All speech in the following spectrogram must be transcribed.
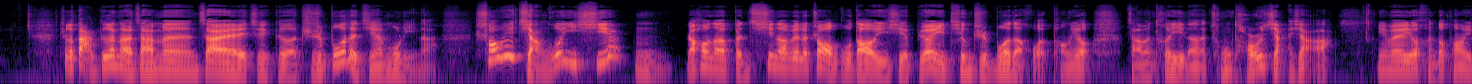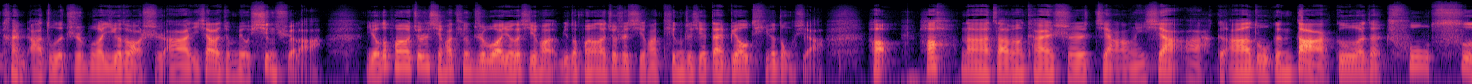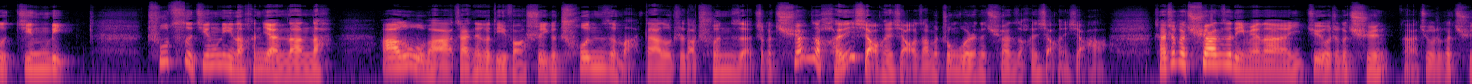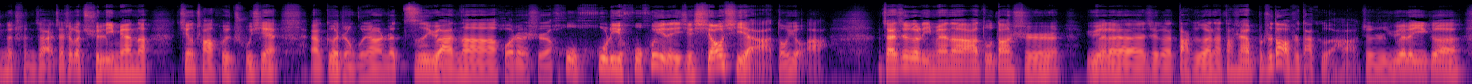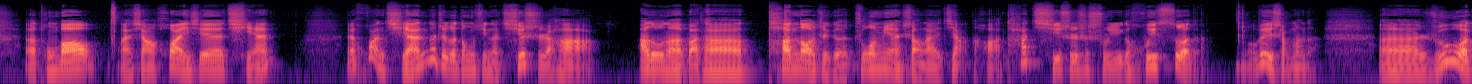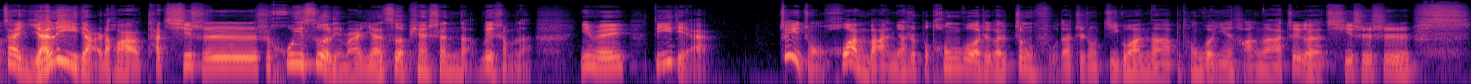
这个大哥呢，咱们在这个直播的节目里呢。稍微讲过一些，嗯，然后呢，本期呢，为了照顾到一些不愿意听直播的伙朋友，咱们特意呢从头讲一下啊，因为有很多朋友一看阿杜的直播一个多小时啊，一下子就没有兴趣了啊。有的朋友就是喜欢听直播，有的喜欢，有的朋友呢就是喜欢听这些带标题的东西啊。好，好，那咱们开始讲一下啊，跟阿杜跟大哥的初次经历。初次经历呢很简单的。阿杜吧，在那个地方是一个村子嘛，大家都知道，村子这个圈子很小很小，咱们中国人的圈子很小很小哈。在这个圈子里面呢，就有这个群啊，就有这个群的存在。在这个群里面呢，经常会出现啊各种各样的资源呐，或者是互互利互惠的一些消息啊，都有啊。在这个里面呢，阿杜当时约了这个大哥呢，当时还不知道是大哥哈，就是约了一个呃同胞啊，想换一些钱。哎，换钱的这个东西呢，其实哈，阿杜呢把它摊到这个桌面上来讲的话，它其实是属于一个灰色的。为什么呢？呃，如果再严厉一点的话，它其实是灰色里面颜色偏深的。为什么呢？因为第一点，这种换吧，你要是不通过这个政府的这种机关呢，不通过银行啊，这个其实是。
